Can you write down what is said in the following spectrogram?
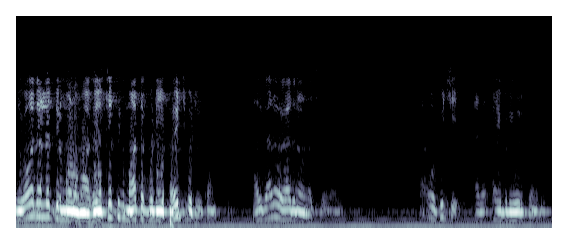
யோகதண்டத்தின் மூலமாக இஷ்டத்துக்கு மாற்றக்கூடிய பயிற்சி பெற்றிருக்காங்க. அதுக்காக வேதனை ஒன்று வச்சுக்கிறாங்க ஓ குச்சி. அது இப்படி இருக்க முடியும்.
